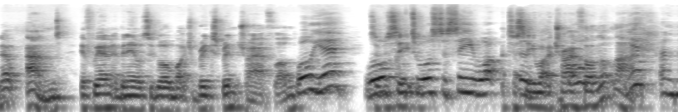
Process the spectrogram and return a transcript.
No, and if we hadn't been able to go and watch a big sprint triathlon Well, yeah, To local see- to us to see what to see what a triathlon looked like, Yeah, and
